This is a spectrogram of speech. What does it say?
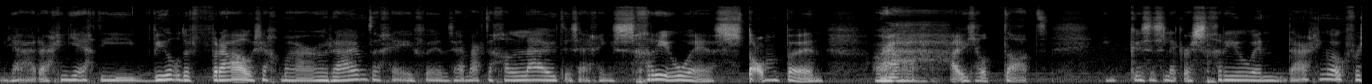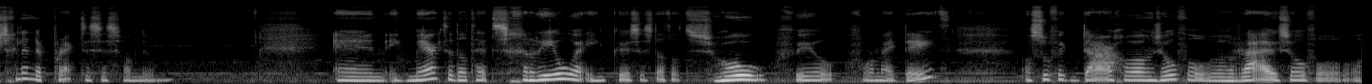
ja, daar ging je echt die wilde vrouw, zeg maar, ruimte geven. En zij maakte geluid en zij ging schreeuwen en stampen. En ah, weet je wel, dat. In kussens lekker schreeuwen. En daar gingen we ook verschillende practices van doen. En ik merkte dat het schreeuwen in kussens, dat dat zoveel voor mij deed. Alsof ik daar gewoon zoveel ruis, zoveel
